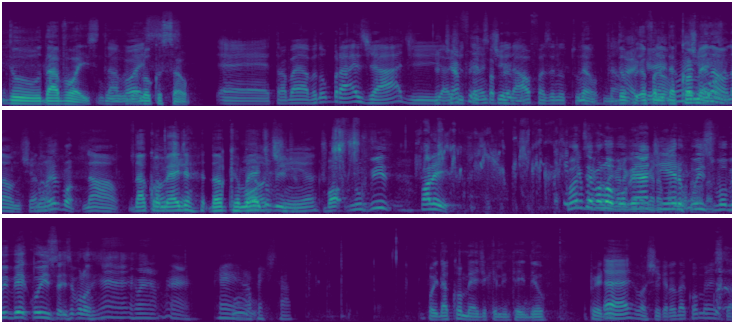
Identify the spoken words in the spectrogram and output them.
Do, da voz, do- Da da, voz? locução. É, trabalhava no Braz já, de ajudante geral, pergunta. fazendo tudo. Não, não. do- Ah, eu falei não, da não comédia. Não, não, não tinha Não não. Não. Da não comédia, da comédia. o vídeo. tinha. Não fiz. Falei. Quando você falou, vou ganhar dinheiro com isso, vou viver com isso. Aí você falou. Foi da comédia que ele entendeu. Perdão. É, eu achei que era da comédia. Tá.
